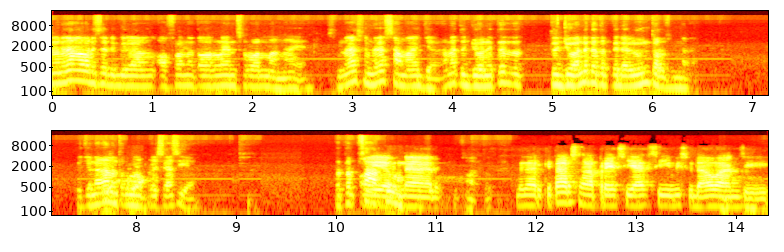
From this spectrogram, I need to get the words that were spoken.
sebenarnya kalau bisa dibilang offline atau online seruan mana ya? Sebenarnya sebenarnya sama aja karena tujuan itu tujuannya tetap tidak luntur sebenarnya. Tujuannya kan Iya. untuk mengapresiasi ya. Tetap Oh satu. iya benar. Satu. Benar, kita harus ngapresiasi wisudawan sih.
